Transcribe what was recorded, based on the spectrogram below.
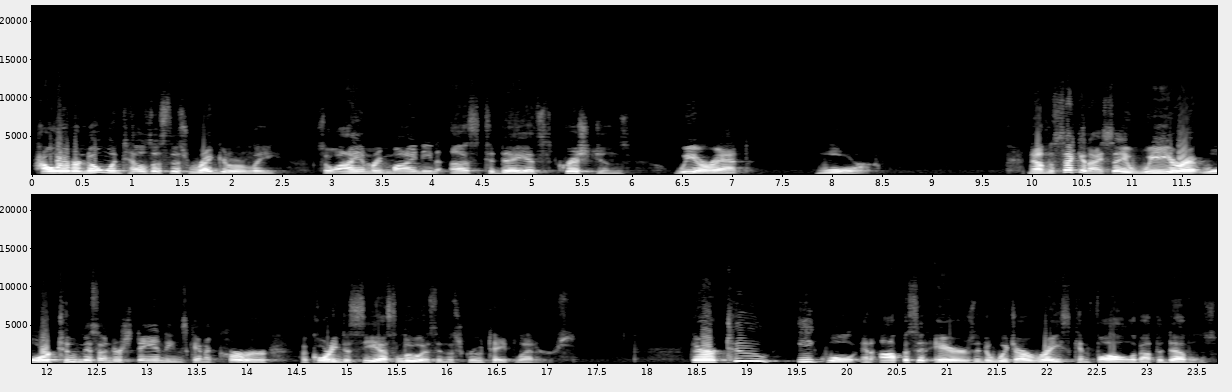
However, no one tells us this regularly, so I am reminding us today as Christians we are at war. Now, the second I say we are at war, two misunderstandings can occur, according to C.S. Lewis in the Screwtape Letters. There are two equal and opposite errors into which our race can fall about the devils.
